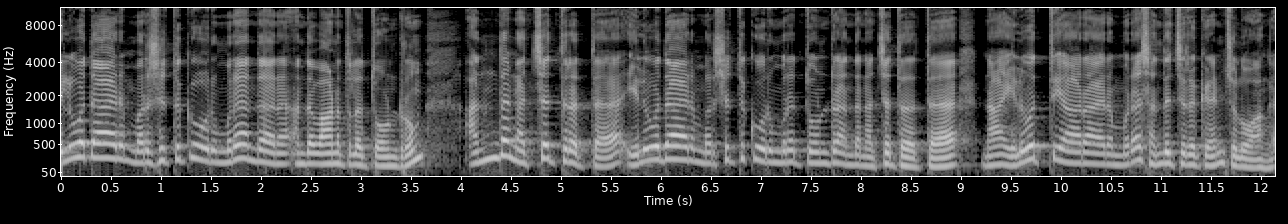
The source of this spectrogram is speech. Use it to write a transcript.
எழுபதாயிரம் வருஷத்துக்கு ஒரு முறை அந்த அந்த வானத்தில் தோன்றும். அந்த நட்சத்திரத்தை எழுபதாயிரம் வருஷத்துக்கு ஒரு முறை தோன்ற அந்த நட்சத்திரத்தை நான் எழுபத்தி ஆறாயிரம் முறை சந்திச்சிருக்கிறேன்னு சொல்லுவாங்க.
